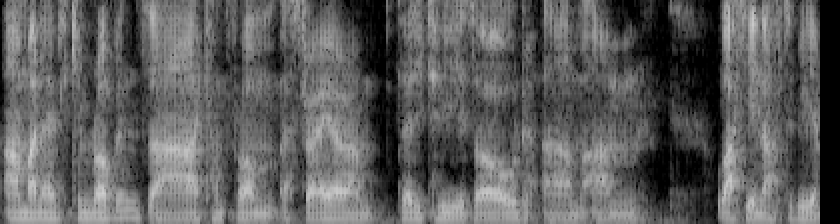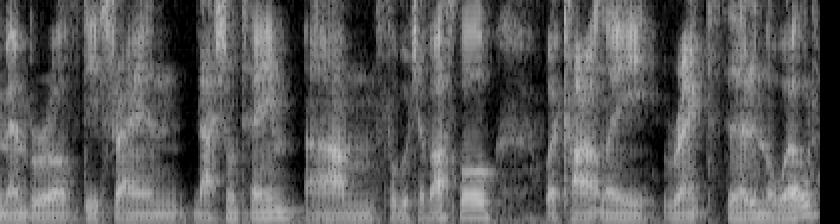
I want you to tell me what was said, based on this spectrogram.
Um, my name's Kim Robins. Uh, I come from Australia. I'm 32 years old. Um, I'm lucky enough to be a member of the Australian national team um, for wheelchair basketball. We're currently ranked third in the world,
